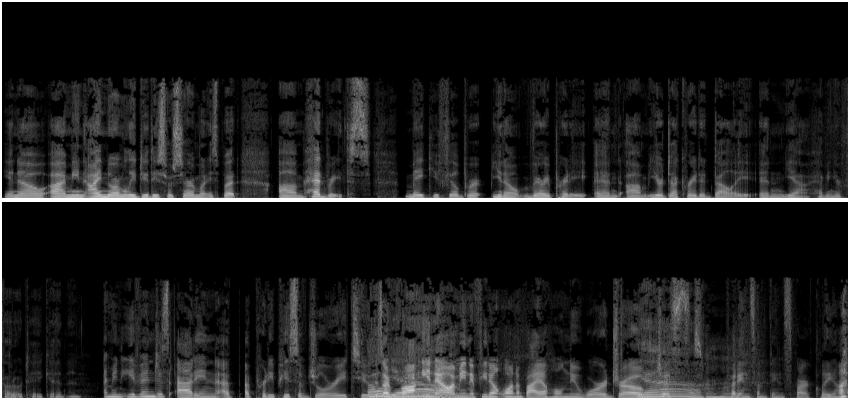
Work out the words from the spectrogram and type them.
You know, I mean, I normally do these for ceremonies, but um, head wreaths make you feel, you know, very pretty, and um, your decorated belly, and yeah, having your photo taken. And, I mean, even just adding a, a pretty piece of jewelry too, because Oh, I've bought, you know, I mean, if you don't want to buy a whole new wardrobe, Yeah. just putting something sparkly on.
